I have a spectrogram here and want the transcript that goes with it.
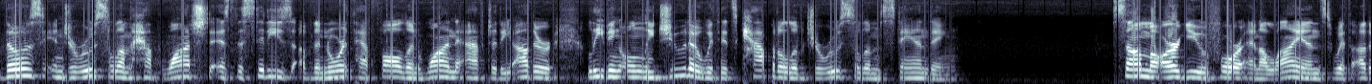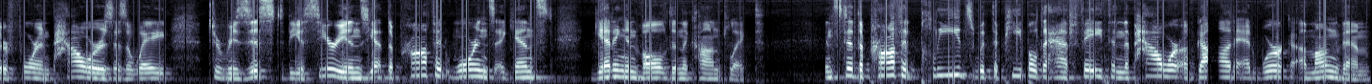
Those in Jerusalem have watched as the cities of the north have fallen one after the other, leaving only Judah with its capital of Jerusalem standing. Some argue for an alliance with other foreign powers as a way to resist the Assyrians, yet the prophet warns against getting involved in the conflict. Instead, the prophet pleads with the people to have faith in the power of God at work among them.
